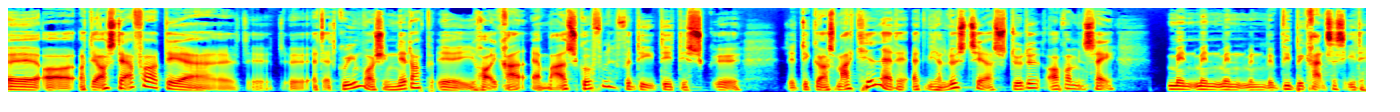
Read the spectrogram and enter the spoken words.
Øh, og, og det er også derfor, det er, øh, at, at greenwashing netop øh, i høj grad er meget skuffende, fordi det, det, øh, det, det gør os meget ked af det, at vi har lyst til at støtte op om en sag, men, men, men, men vi begrænses i det.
